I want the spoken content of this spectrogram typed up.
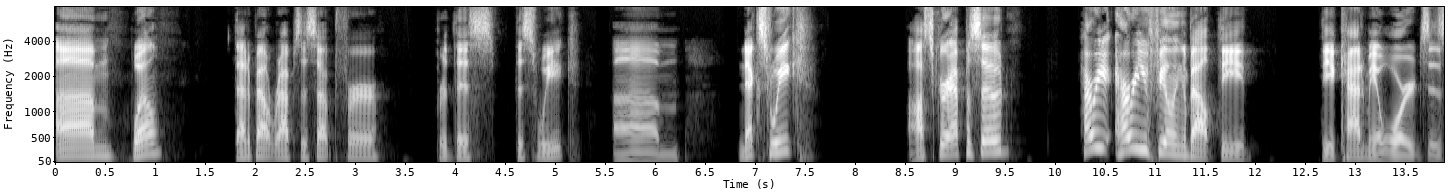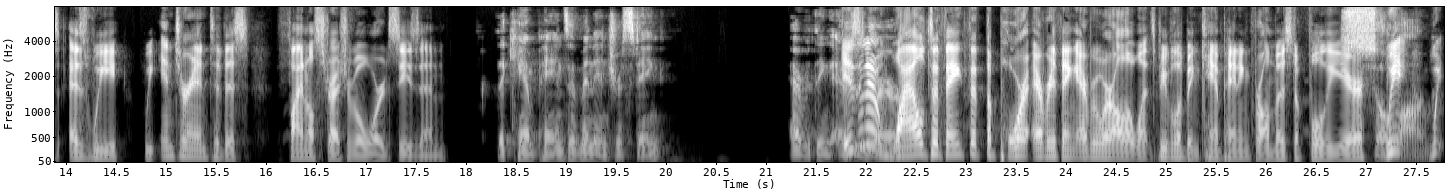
um well that about wraps us up for for this this week um next week oscar episode how are you how are you feeling about the the academy awards as as we we enter into this final stretch of award season The campaigns have been interesting. Everything, isn't it wild to think that the poor everything everywhere all at once people have been campaigning for almost a full year So we long. we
